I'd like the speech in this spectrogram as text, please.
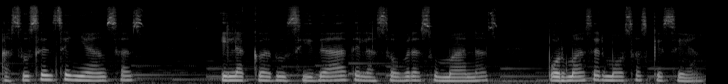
a sus enseñanzas y la caducidad de las obras humanas, por más hermosas que sean.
